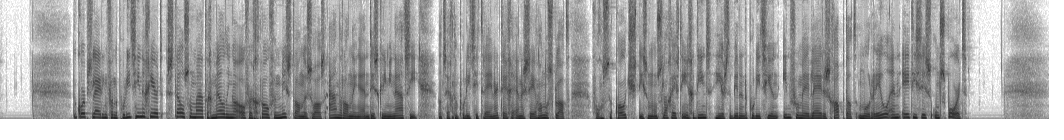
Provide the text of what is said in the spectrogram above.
De korpsleiding van de politie negeert stelselmatig meldingen over grove misstanden... zoals aanrandingen en discriminatie. Dat zegt een politietrainer tegen NRC Handelsblad. Volgens de coach, die zijn ontslag heeft ingediend... heerste binnen de politie een informeel leiderschap... dat moreel en ethisch is ontspoord.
